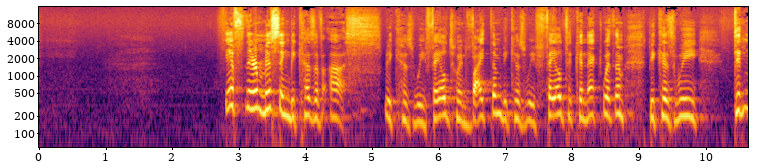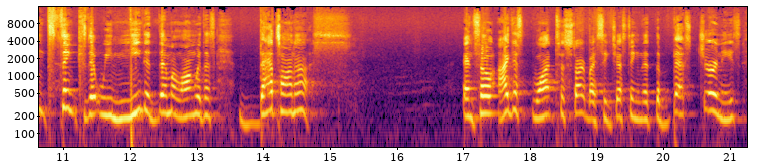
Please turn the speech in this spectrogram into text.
If they're missing because of us, because we failed to invite them, because we failed to connect with them, because we didn't think that we needed them along with us, that's on us. And so I just want to start by suggesting that the best journeys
